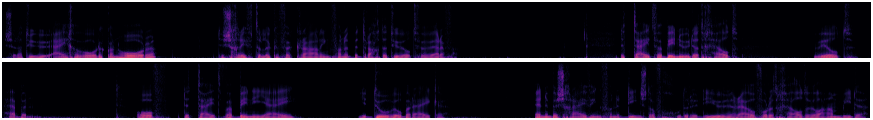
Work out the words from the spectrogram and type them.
zodat u uw eigen woorden kan horen, de schriftelijke verklaring van het bedrag dat u wilt verwerven. De tijd waarbinnen u dat geld wilt hebben. Of de tijd waarbinnen jij je doel wil bereiken. En een beschrijving van de dienst of goederen die u in ruil voor het geld wil aanbieden.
